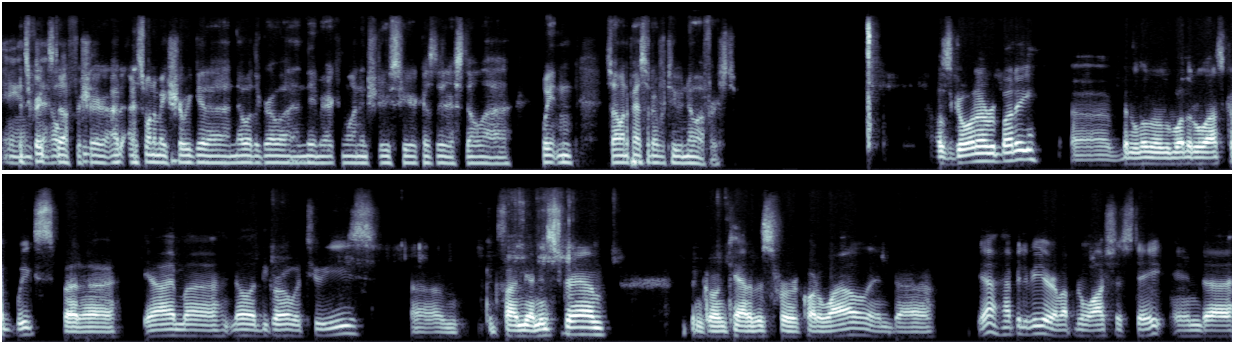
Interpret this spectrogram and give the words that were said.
And it's great stuff for keep- sure. I, I just want to make sure we get uh, Noah the Grower and the American one introduced here because they're still uh, waiting. So I want to pass it over to Noah first. How's it going, everybody? Uh, been a little under the weather the last couple weeks, but uh, yeah, I'm uh, Noah DeGrow with two E's. Um, you can find me on Instagram. Been growing cannabis for quite a while, and uh, yeah, happy to be here. I'm up in Washington State, and uh,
